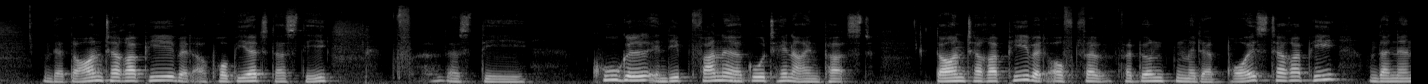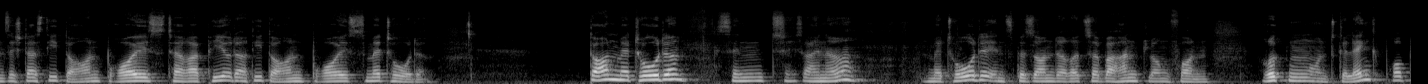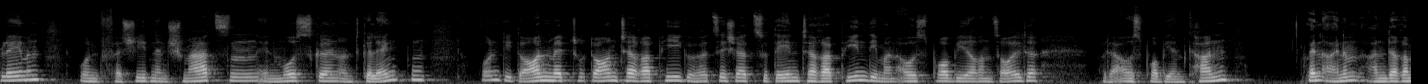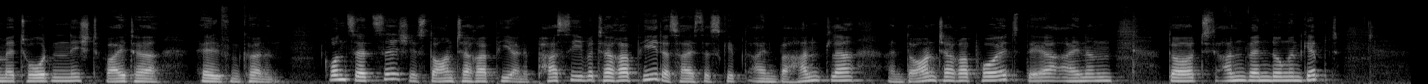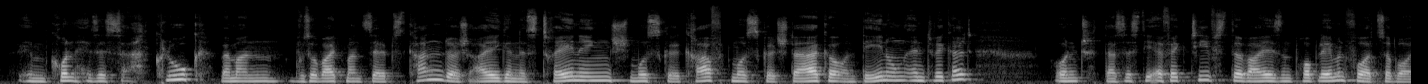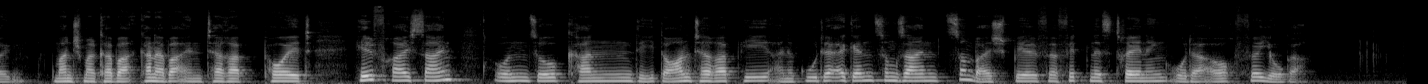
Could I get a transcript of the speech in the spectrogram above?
In der Dorntherapie wird auch probiert, dass die dass die Kugel in die Pfanne gut hineinpasst. Dorntherapie wird oft verbunden mit der Preuß-Therapie und dann nennt sich das die Dorn-Preuß-Therapie oder auch die Dorn-Preuß-Methode. Dorn-Methode ist eine Methode insbesondere zur Behandlung von Rücken- und Gelenkproblemen und verschiedenen Schmerzen in Muskeln und Gelenken und die Dorntherapie gehört sicher zu den Therapien, die man ausprobieren sollte oder ausprobieren kann, wenn einem andere Methoden nicht weiterhelfen können. Grundsätzlich ist Dorntherapie eine passive Therapie, das heißt es gibt einen Behandler, einen Dorntherapeut, der einem dort Anwendungen gibt. Im Grunde ist es klug, wenn man, soweit man es selbst kann, durch eigenes Training Muskelkraft, Muskelstärke und Dehnung entwickelt. Und das ist die effektivste Weise, Problemen vorzubeugen. Manchmal kann aber ein Therapeut hilfreich sein und so kann die Dorntherapie eine gute Ergänzung sein, zum Beispiel für Fitnesstraining oder auch für Yoga.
